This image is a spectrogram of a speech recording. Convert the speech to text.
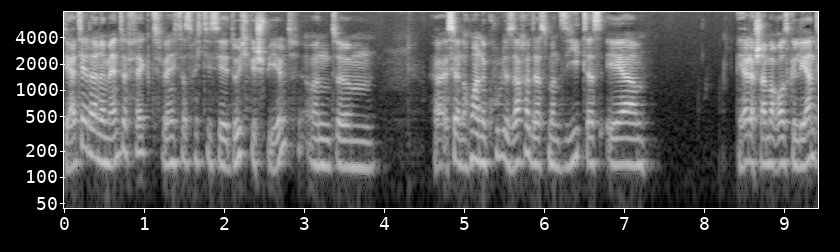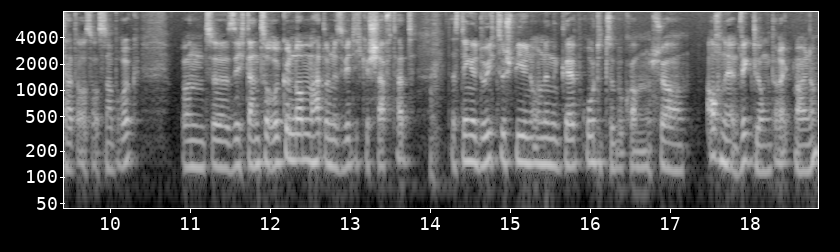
Der hat ja dann im Endeffekt, wenn ich das richtig sehe, durchgespielt. Und ähm, ja, ist ja nochmal eine coole Sache, dass man sieht, dass er ja, der scheinbar rausgelernt hat aus Osnabrück und äh, sich dann zurückgenommen hat und es wirklich geschafft hat, das Dinge durchzuspielen, ohne eine gelb-rote zu bekommen. Ist ja auch eine Entwicklung direkt mal, ne?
